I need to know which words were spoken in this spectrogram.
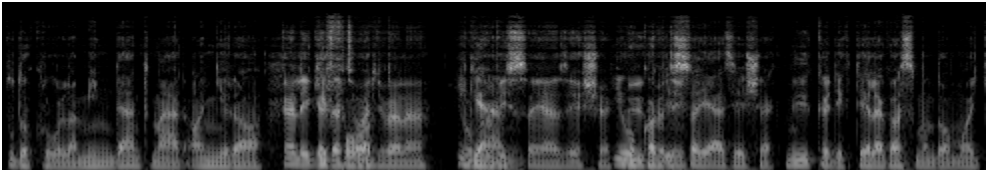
Tudok róla mindent, már annyira Elégedett Kifort. vagy vele, jók Igen. a visszajelzések, jók a működik. visszajelzések, működik, tényleg azt mondom, hogy,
